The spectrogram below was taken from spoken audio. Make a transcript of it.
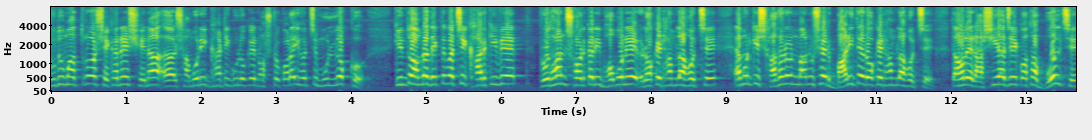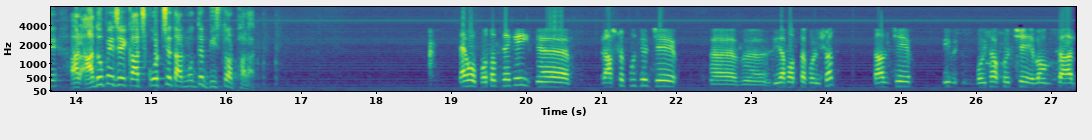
শুধুমাত্র সেখানে সেনা সামরিক ঘাঁটিগুলোকে নষ্ট করাই হচ্ছে মূল লক্ষ্য। কিন্তু আমরা দেখতে পাচ্ছি খার্কিভে প্রধান সরকারি ভবনে রকেট হামলা হচ্ছে, এমনকি সাধারণ মানুষের বাড়িতে রকেট হামলা হচ্ছে। তাহলে রাশিয়া যে কথা বলছে আর আদপে যে কাজ করছে, তার মধ্যে বিস্তর ফারাক। দেখো, প্রথম থেকেই রাষ্ট্রপুঞ্জের যে নিরাপত্তা পরিষদ, তার যে বৈঠক হচ্ছে এবং তার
